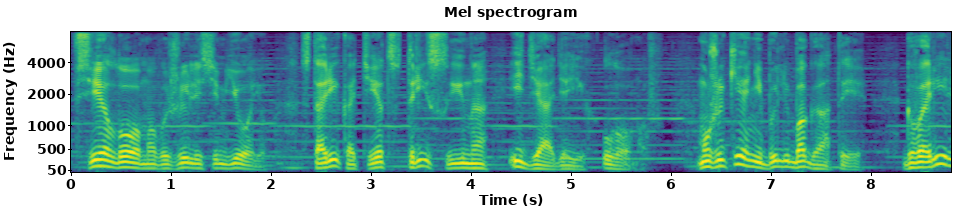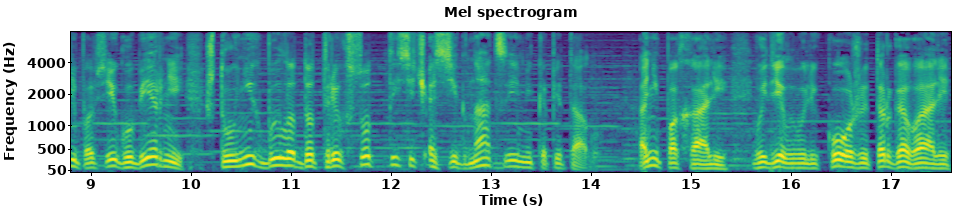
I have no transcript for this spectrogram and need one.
Все Ломовы жили семьёю старик-отец, три сына и дядя их, Ломов. Мужики они были богатые. Говорили по всей губернии, что у них было до трехсот тысяч ассигнациями капиталу. Они пахали, выделывали кожи, торговали,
